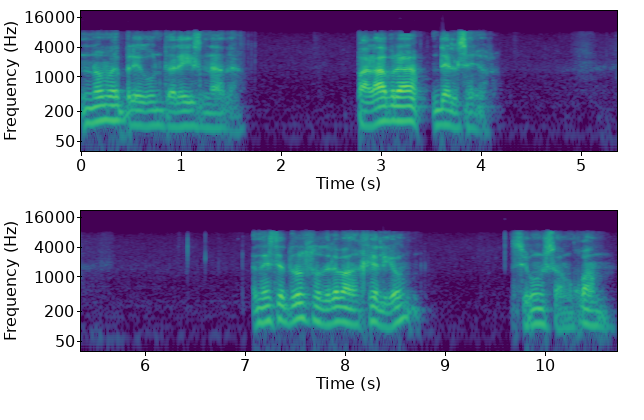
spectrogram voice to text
no me preguntaréis nada. Palabra del Señor. En este trozo del Evangelio, según San Juan,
